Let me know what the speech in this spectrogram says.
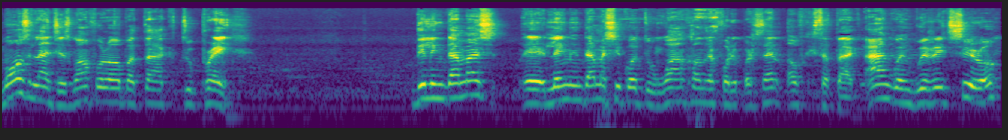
Moze launches one follow-up attack to prey, dealing damage, uh, lightning damage equal to 140% of his attack. And when we reach 0,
